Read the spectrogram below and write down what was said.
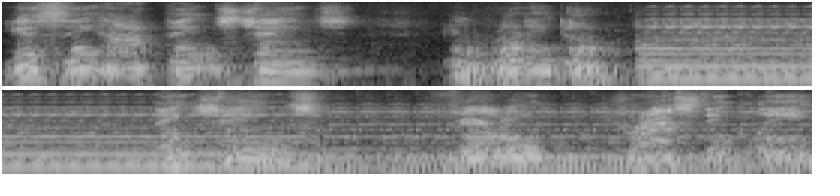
You see how things change? It really do. They change very drastically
